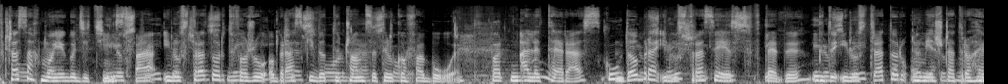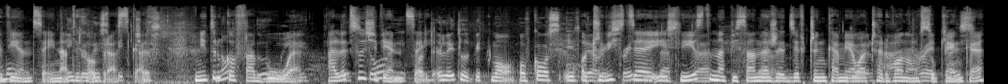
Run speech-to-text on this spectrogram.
W czasach mojego dzieciństwa ilustrator tworzył obrazki dotyczące tylko fabuły, ale teraz dobra ilustracja jest wtedy, gdy ilustrator umieszcza trochę więcej na tych obrazkach. Nie tylko fabułę, ale coś więcej. Oczywiście, jeśli jest napisane, że dziewczynka miała czerwoną sukienkę,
